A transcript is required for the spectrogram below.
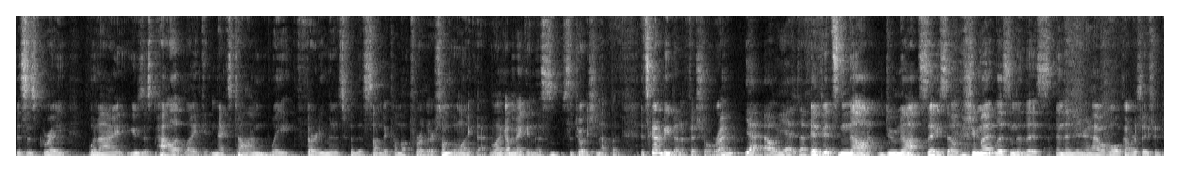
"This is great." When I use this palette, like next time, wait 30 minutes for the sun to come up further, something like that. Like I'm making this situation up, but it's got to be beneficial, right? Yeah. Oh yeah, definitely. If it's not, do not say so. She might listen to this, and then you're gonna have a whole conversation.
